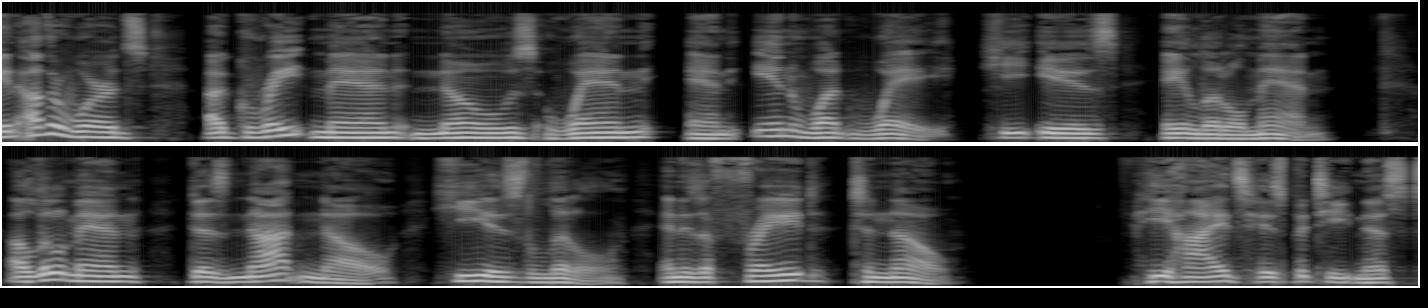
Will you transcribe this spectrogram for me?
In other words, a great man knows when and in what way he is a little man. A little man does not know he is little and is afraid to know. He hides his petiteness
